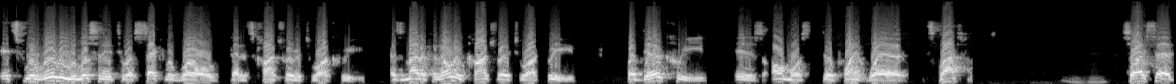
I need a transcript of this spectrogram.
it's we're really listening to a secular world that is contrary to our creed. As a matter of fact, not only contrary to our creed, but their creed is almost to a point where it's blasphemous. Mm-hmm. So I said,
